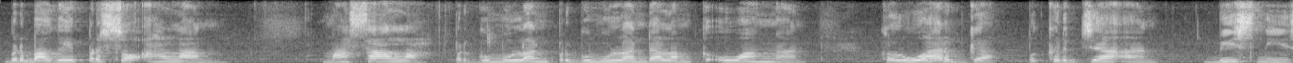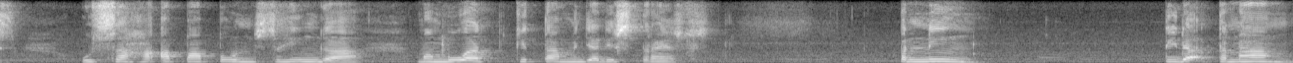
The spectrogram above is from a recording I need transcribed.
berbagai persoalan, masalah, pergumulan-pergumulan dalam keuangan, keluarga, pekerjaan, bisnis, usaha apa pun sehingga membuat kita menjadi stres. pening, tidak tenang,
